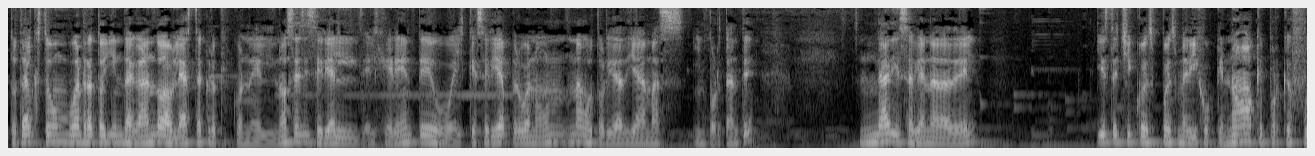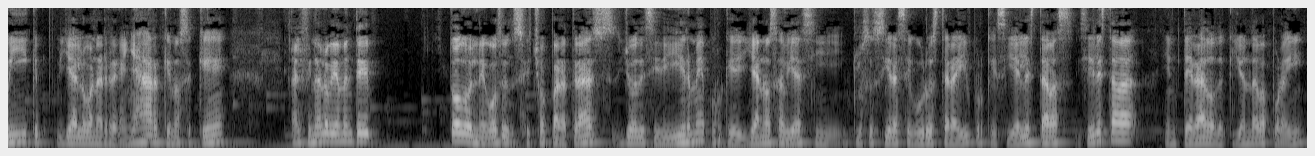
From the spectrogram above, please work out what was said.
Total que estuve un buen rato allí indagando, hablé hasta creo que con el, no sé si sería el, gerente o el qué sería, pero bueno, una autoridad ya más importante. Nadie sabía nada de él. Y este chico después me dijo que no, que porque fui, que ya lo van a regañar, que no sé qué. Al final obviamente todo el negocio se echó para atrás. Yo decidí irme porque ya no sabía si incluso si era seguro estar ahí, porque si él estaba si él estaba enterado de que yo andaba por ahí,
